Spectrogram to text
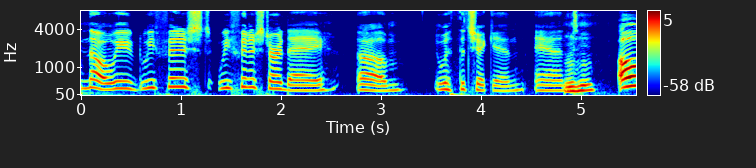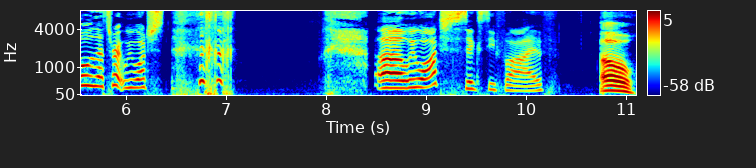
no, we we finished we finished our day um with the chicken and hmm oh, that's right. We watched Uh we watched 65. Oh,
